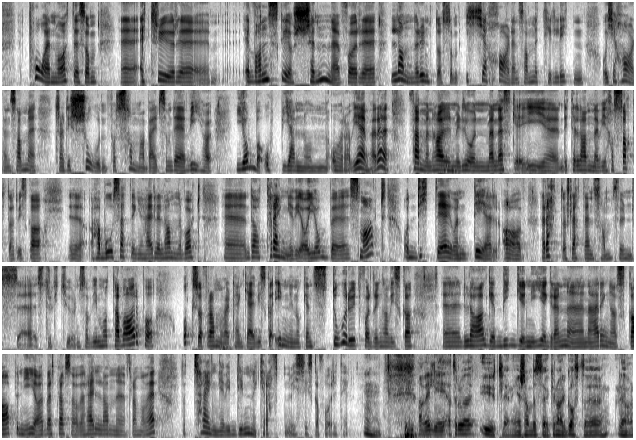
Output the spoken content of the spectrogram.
på en måte som eh, jeg tror eh, er vanskelig å skjønne for eh, land rundt oss som ikke har den samme tilliten og ikke har den samme tradisjonen for samarbeid som det vi har jobba opp gjennom åra. Vi er bare 5,5 millioner mennesker i dette landet. Vi har sagt at vi skal ha bosetting i hele landet vårt. Da trenger vi å jobbe smart, og dette er jo en del av rett og slett den samfunnsstrukturen som vi må ta vare på også framover, tenker jeg. Vi skal inn i noen store utfordringer. Vi skal eh, lage, bygge nye grønne næringer, skape nye arbeidsplasser over hele landet framover. Da trenger vi denne kraften hvis vi skal få det til. Mm. Ja, veldig. Jeg tror utlendinger som besøker Norge ofte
